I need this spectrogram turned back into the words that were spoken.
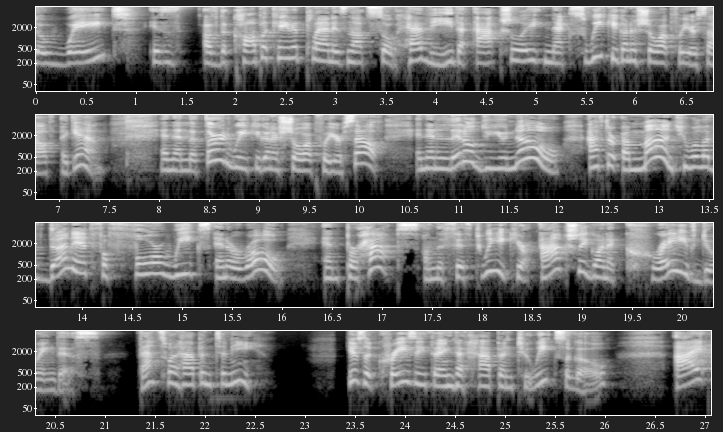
the weight is of the complicated plan is not so heavy that actually next week you're going to show up for yourself again. And then the third week you're going to show up for yourself. And then little do you know, after a month, you will have done it for four weeks in a row. And perhaps on the fifth week, you're actually going to crave doing this. That's what happened to me. Here's a crazy thing that happened two weeks ago. I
